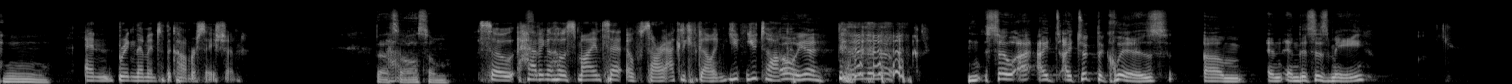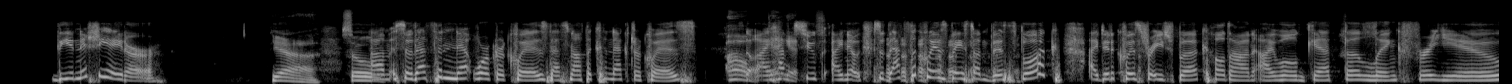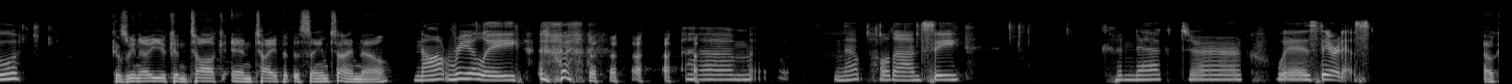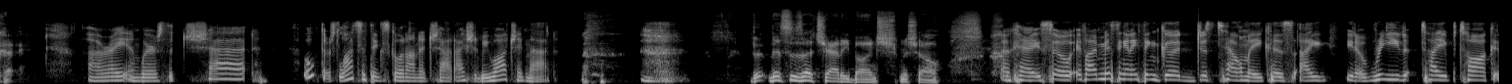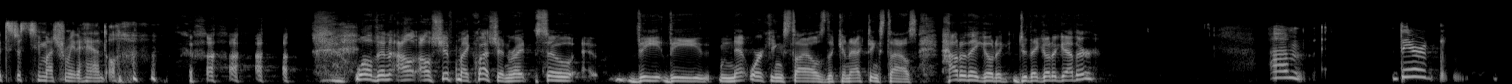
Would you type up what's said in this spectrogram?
Hmm. and bring them into the conversation. That's awesome. So having a host mindset. Oh, sorry, I could keep going. You you talk. Oh yeah. No, no, no. so I, I I took the quiz, um, and and this is me. The initiator. Yeah. So Um, so that's the networker quiz. That's not the connector quiz. oh, So I have it. two. I know. So that's the quiz based on this book. I did a quiz for each book. Hold on. I will get the link for you. because we know you can talk and type at the same time now. Not really. um, nope. Hold on. See, connector quiz. There it is. Okay. All right. And where's the chat? Oh, there's lots of things going on in chat. I should be watching that. This is a chatty bunch, Michelle. Okay. So if I'm missing anything good, just tell me because I, you know, read, type, talk. It's just too much for me to handle. Well, then I'll, I'll shift my question, right? So the the networking styles, the connecting styles, how do they go to? Do they go together? Um, they're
